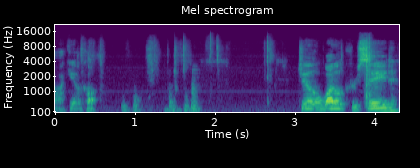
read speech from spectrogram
Hockey on call. Jaylen Waddle Crusade.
